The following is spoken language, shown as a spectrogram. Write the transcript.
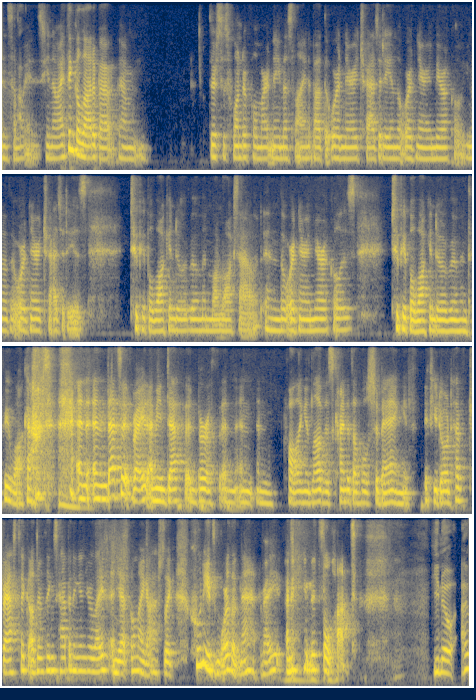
in some ways. You know, I think a lot about. Um, there's this wonderful Martin Amis line about the ordinary tragedy and the ordinary miracle. You know, the ordinary tragedy is two people walk into a room and one walks out, and the ordinary miracle is two people walk into a room and three walk out mm-hmm. and and that's it right i mean death and birth and and and falling in love is kind of the whole shebang if if you don't have drastic other things happening in your life and yet oh my gosh like who needs more than that right i mean it's a lot you know i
